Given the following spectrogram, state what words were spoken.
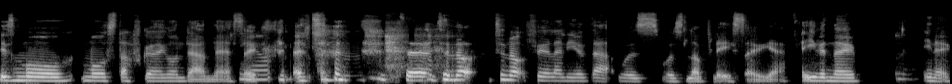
is more more stuff going on down there. So yep. to, mm-hmm. to, to not to not feel any of that was was lovely. So yeah, even though you know,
